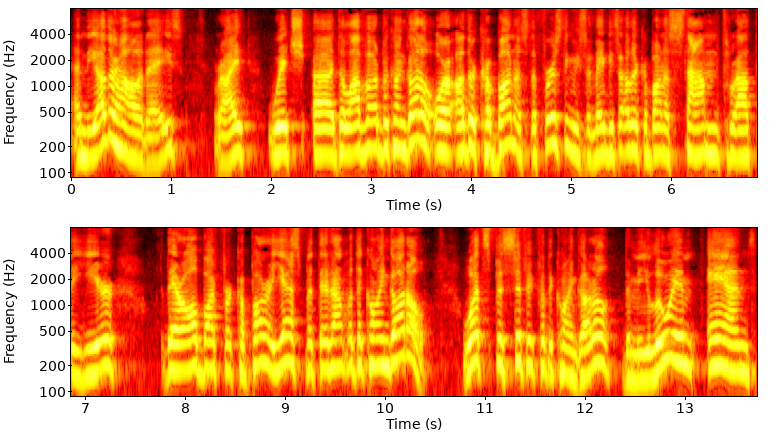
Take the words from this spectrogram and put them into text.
and the other holidays, right? Which uh, Delava Kohen Gadol or other karbanos. The first thing we said, maybe it's other karbanos stam throughout the year. They're all bought for kapara, yes, but they're not with the Kohen Gadol. What's specific for the Kohen Gadol? The Miluim and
